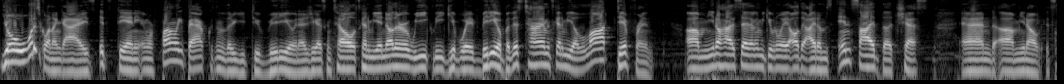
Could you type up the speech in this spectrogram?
Yo, what is going on guys? It's Danny and we're finally back with another YouTube video and as you guys can tell it's going to be another weekly giveaway video but this time it's going to be a lot different. Um, you know how I said I'm going to be giving away all the items inside the chest and um, you know it's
